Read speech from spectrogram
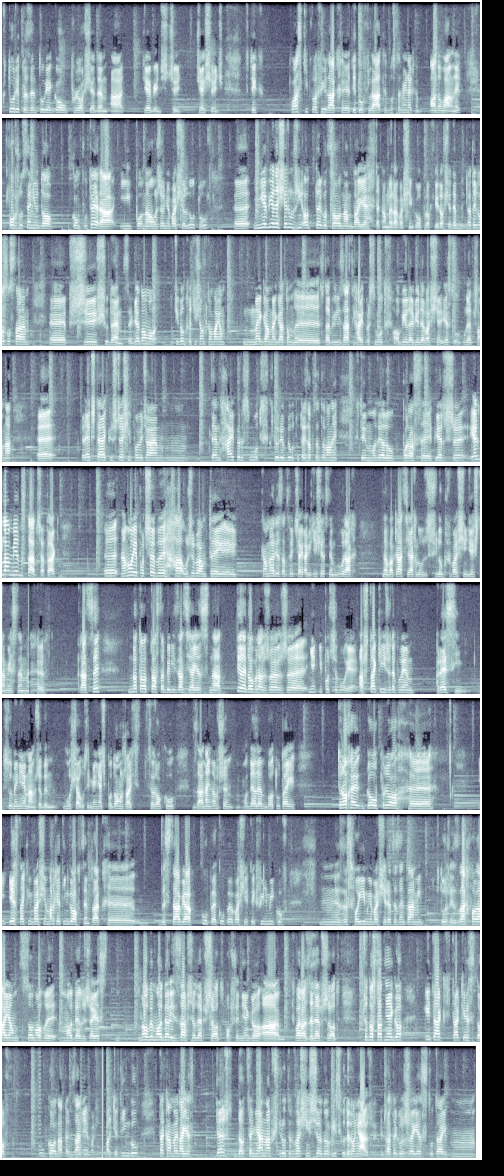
który prezentuje GoPro 7A 9 czy 10 w tych płaskich profilach e, typu flat w ustawieniach manualnych po wrzuceniu do komputera i po nałożeniu właśnie lutu niewiele się różni od tego co nam daje ta kamera właśnie GoPro Hero 7 dlatego zostałem przy siódemce. Wiadomo dziewiątka, dziesiątka mają mega, mega tą e, stabilizację Hyper Smooth o wiele, wiele właśnie jest ulepszona e, lecz tak jak już wcześniej powiedziałem mm, ten Hyper Smooth, który był tutaj zaprezentowany w tym modelu po raz e, pierwszy, jak dla mnie wystarcza, tak? Na moje potrzeby, a używam tej kamery zazwyczaj jak gdzieś jestem w górach na wakacjach lub, lub właśnie gdzieś tam jestem w pracy, no to ta stabilizacja jest na tyle dobra, że, że nie, nie potrzebuję aż takiej, że tak powiem, presji w sumie nie mam, żebym musiał zmieniać, podążać co roku za najnowszym modelem, bo tutaj trochę GoPro e, jest takim właśnie marketingowcem, tak? E, wystawia kupę, kupę właśnie tych filmików mm, ze swoimi właśnie recenzentami, którzy zachwalają co nowy model, że jest nowy model jest zawsze lepszy od poprzedniego, a dwa razy lepszy od przedostatniego. I tak, tak jest to kółko napędzanie właśnie marketingu. Ta kamera jest też doceniana wśród właśnie środowisku droniarzy, dlatego że jest tutaj mm,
